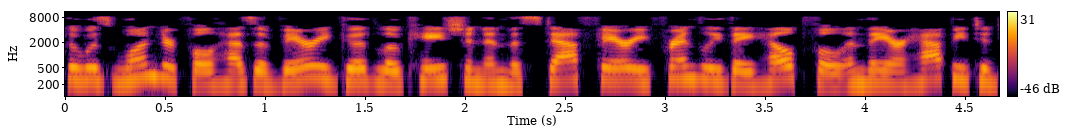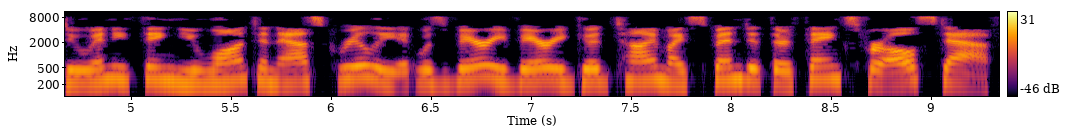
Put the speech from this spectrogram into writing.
The was wonderful has a very good location and the staff very friendly they helpful and they are happy to do anything you want and ask really it was very very good time I spend it there thanks for all staff.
